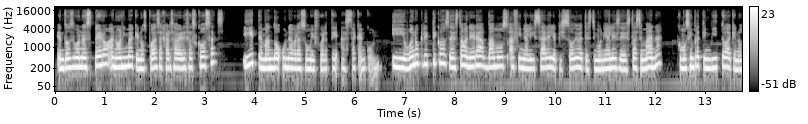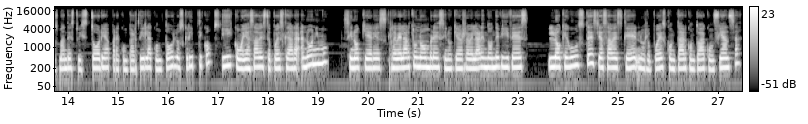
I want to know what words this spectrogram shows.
Entonces, bueno, espero, Anónima, que nos puedas dejar saber esas cosas y te mando un abrazo muy fuerte hasta Cancún. Y bueno, crípticos, de esta manera vamos a finalizar el episodio de testimoniales de esta semana. Como siempre te invito a que nos mandes tu historia para compartirla con todos los crípticos y como ya sabes te puedes quedar anónimo si no quieres revelar tu nombre, si no quieres revelar en dónde vives Lo que gustes, ya sabes que nos lo puedes contar con toda confianza.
